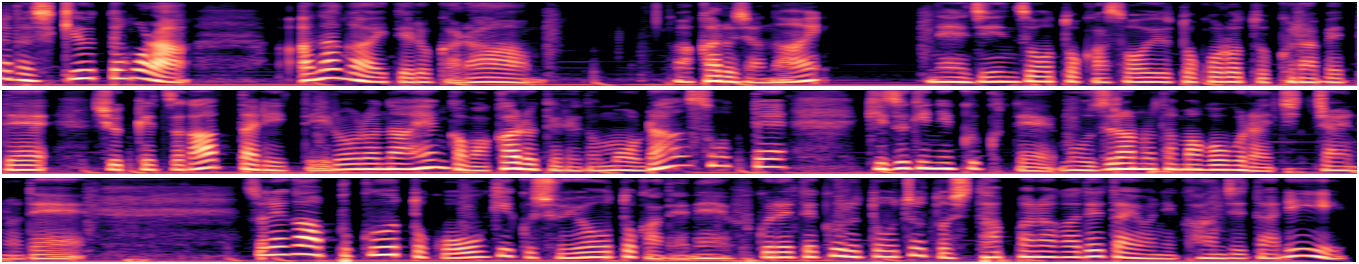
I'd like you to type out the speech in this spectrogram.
ただ子宮ってほら穴が開いてるからわかるじゃない？ね、腎臓とかそういうところと比べて出血があったりっていろいろな変化わかるけれども卵巣って気づきにくくてもううずらの卵ぐらいちっちゃいのでそれがぷくっとこう大きく腫瘍とかでね膨れてくるとちょっと下っ腹が出たように感じたりやっ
